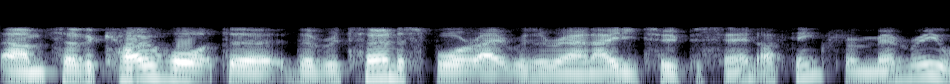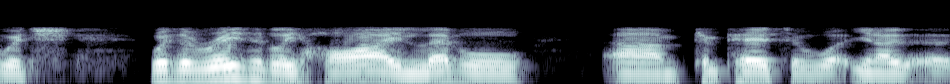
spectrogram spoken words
Um, so the cohort, the the return to sport rate was around eighty two percent, I think, from memory, which was a reasonably high level um, compared to what you know uh,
